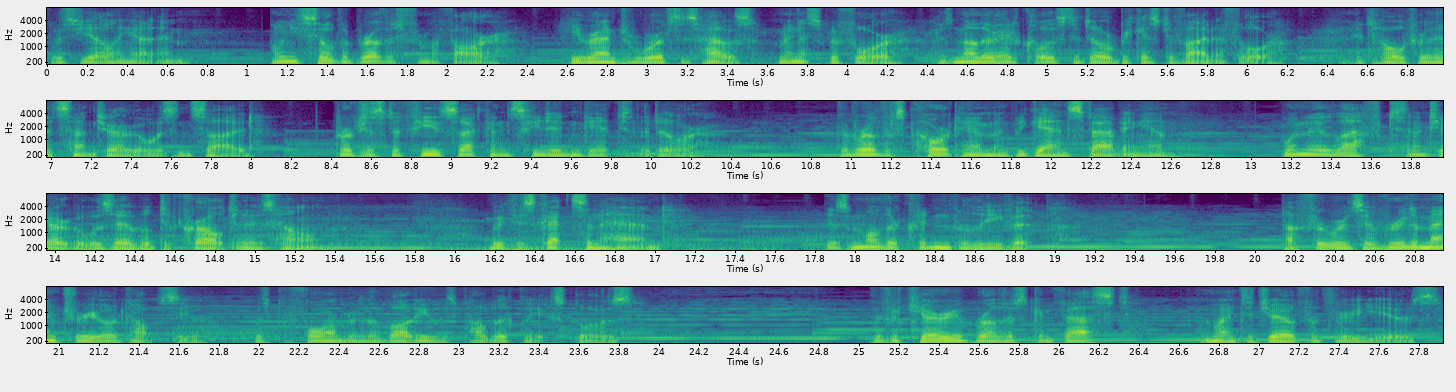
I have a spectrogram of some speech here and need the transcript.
was yelling at him. When he saw the brothers from afar, he ran towards his house. Minutes before, his mother had closed the door because Divina Flor had told her that Santiago was inside. For just a few seconds, he didn't get to the door. The brothers caught him and began stabbing him. When they left, Santiago was able to crawl to his home, with his guts in hand. His mother couldn't believe it. Afterwards, a rudimentary autopsy was performed and the body was publicly exposed. The Vicario brothers confessed and went to jail for three years.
